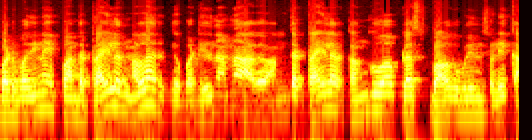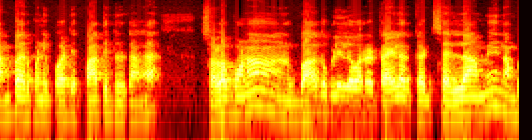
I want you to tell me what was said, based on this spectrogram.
பட் பார்த்தீங்கன்னா இப்போ அந்த ட்ரைலர் நல்லா இருக்கு. பட் இருந்தாலுமே அது அந்த ட்ரைலர் கங்குவா ப்ளஸ் பாகுபலின்னு சொல்லி கம்பேர் பண்ணி பார்த்து பார்த்துட்டு இருக்காங்க. சொல்லப்போனா பாகுபலியில் வர ட்ரைலர் கட்ஸ் எல்லாமே நம்ம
